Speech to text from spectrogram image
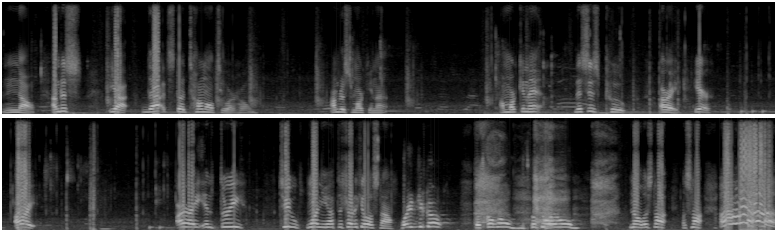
No. I'm just. Yeah, that's the tunnel to our home. I'm just marking that. I'm marking it. This is poop. Alright, here. Alright. Alright, in three, two, one, you have to try to kill us now. Where did you go? Let's go home. Let's go to our home. No, let's not. Let's not. Ah!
